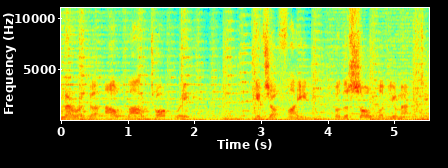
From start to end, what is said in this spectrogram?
America Out Loud Talk Radio It's a fight for the soul of humanity.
